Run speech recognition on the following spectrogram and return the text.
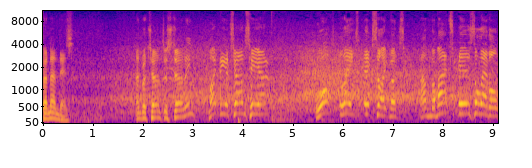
Fernandez. And return to Sterling. Might be a chance here. What late excitement. And the match is level.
